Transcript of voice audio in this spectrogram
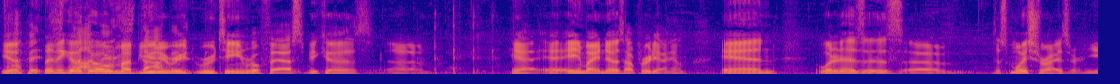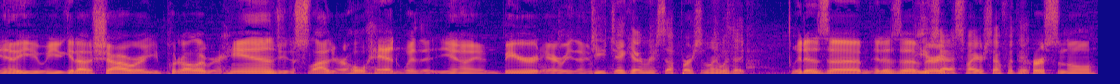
yeah Stop it. let me go Stop through it. over my Stop beauty it. routine real fast because um, yeah a- anybody knows how pretty i am and what it is is uh, this moisturizer you know you, you get out of the shower you put it all over your hands you just slide your whole head with it you know and beard everything Do you take care of yourself personally with it? it is uh, it is a Do you very satisfy yourself with it? personal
